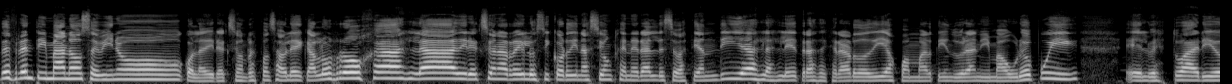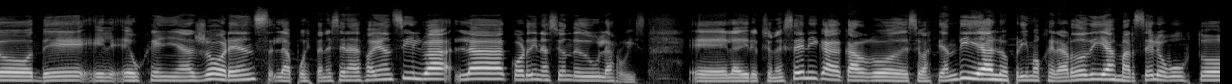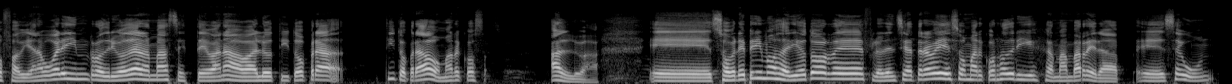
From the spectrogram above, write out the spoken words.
De frente y mano se vino con la dirección responsable de Carlos Rojas, la dirección arreglos y coordinación general de Sebastián Díaz, las letras de Gerardo Díaz, Juan Martín Durán y Mauro Puig, el vestuario de Eugenia Llorens, la puesta en escena de Fabián Silva, la coordinación de Douglas Ruiz, eh, la dirección escénica a cargo de Sebastián Díaz, los primos Gerardo Díaz, Marcelo Busto, Fabiana Bogarín, Rodrigo de Armas, Esteban Ávalo, Tito, Tito Prado, Marcos Alba. Eh, sobre primos, Darío Torres, Florencia Traveso, Marcos Rodríguez, Germán Barrera. Eh, según,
